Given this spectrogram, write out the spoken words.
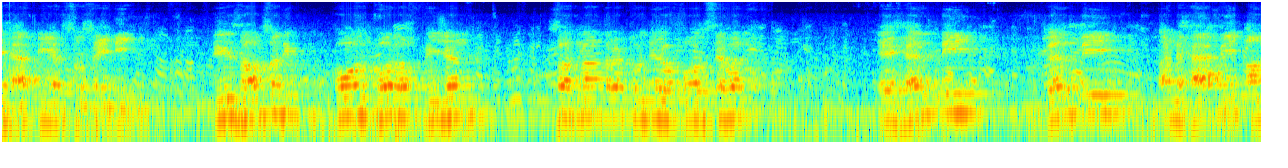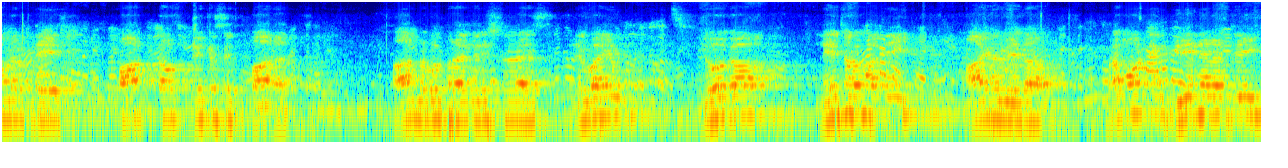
a happier society. This is also the core goal of Vision Swarnandra 2047 a healthy, wealthy, and happy Andhra Pradesh, part of Vikasit Bharat. Honorable Prime Minister has revived yoga, naturopathy, Ayurveda, promoting green energy,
